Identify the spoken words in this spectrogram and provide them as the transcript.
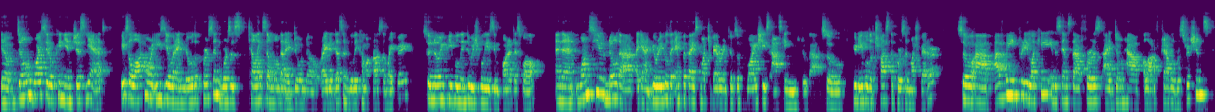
you know, don't voice your opinion just yet. It's a lot more easier when I know the person versus telling someone that I don't know, right? It doesn't really come across the right way. So knowing people individually is important as well. And then once you know that, again, you're able to empathize much better in terms of why she's asking you to do that. So you're able to trust the person much better. So uh, I've been pretty lucky in the sense that first, I don't have a lot of travel restrictions.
